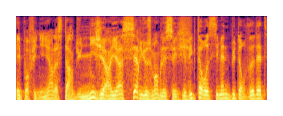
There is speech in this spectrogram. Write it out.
Et pour finir, la star du Nigeria sérieusement blessée. Victor Osimhen, buteur vedette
